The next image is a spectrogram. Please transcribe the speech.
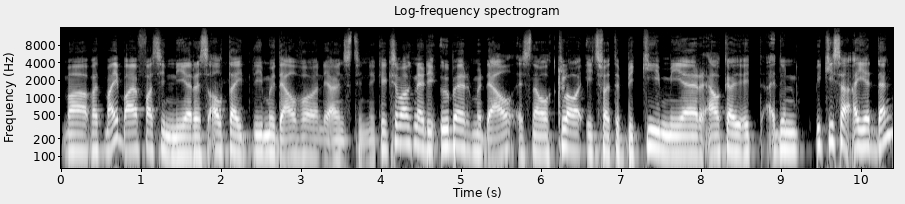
Maar wat my baie fascineer is altyd die model waarin die ouens doen. Ek kyk sommer nou die Uber model is nou al klaar iets wat 'n bietjie meer elke het, doen bietjie sy eie ding.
